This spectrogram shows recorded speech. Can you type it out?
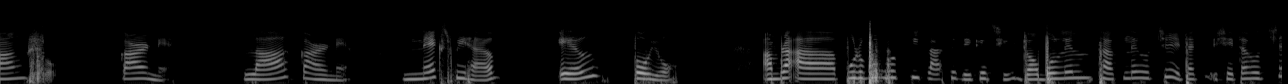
মাংস, carne, la carne, next we have el pollo, আমরা পূর্ববর্তী ক্লাসে দেখেছি ডবল এল থাকলে হচ্ছে এটা, সেটা হচ্ছে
